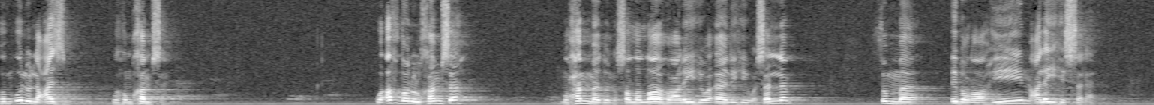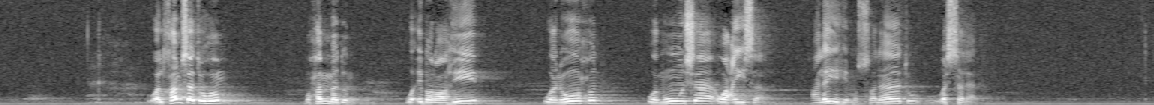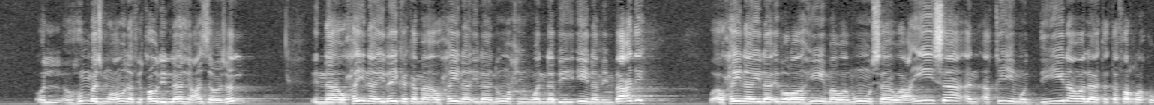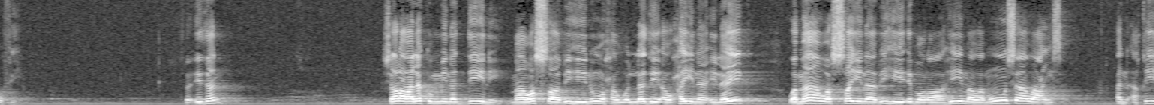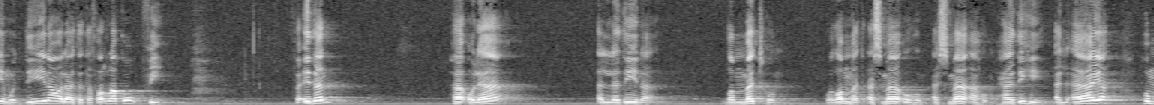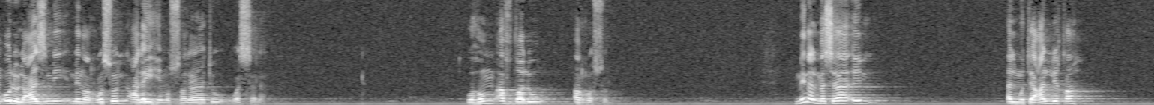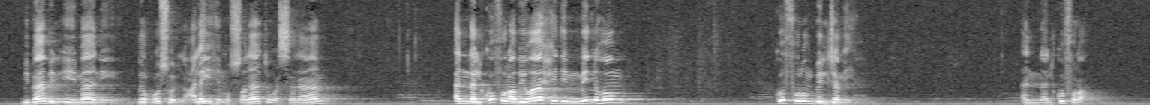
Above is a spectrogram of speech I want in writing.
هم أولو العزم وهم خمسة. وأفضل الخمسة محمد صلى الله عليه وآله وسلم ثم إبراهيم عليه السلام. والخمسة هم محمد وإبراهيم ونوح وموسى وعيسى عليهم الصلاة والسلام. وهم مجموعون في قول الله عز وجل إنا أوحينا إليك كما أوحينا إلى نوح والنبيين من بعده وأوحينا إلى إبراهيم وموسى وعيسى أن أقيموا الدين ولا تتفرقوا فيه. فإذا شرع لكم من الدين ما وصى به نوحا والذي أوحينا إليك وما وصينا به إبراهيم وموسى وعيسى. أن أقيموا الدين ولا تتفرقوا فيه. فإذا هؤلاء الذين ضمتهم وضمت أسماؤهم أسماءهم هذه الآية هم أولو العزم من الرسل عليهم الصلاة والسلام. وهم أفضل الرسل. من المسائل المتعلقة بباب الإيمان بالرسل عليهم الصلاة والسلام أن الكفر بواحد منهم كفر بالجميع. أن الكفر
